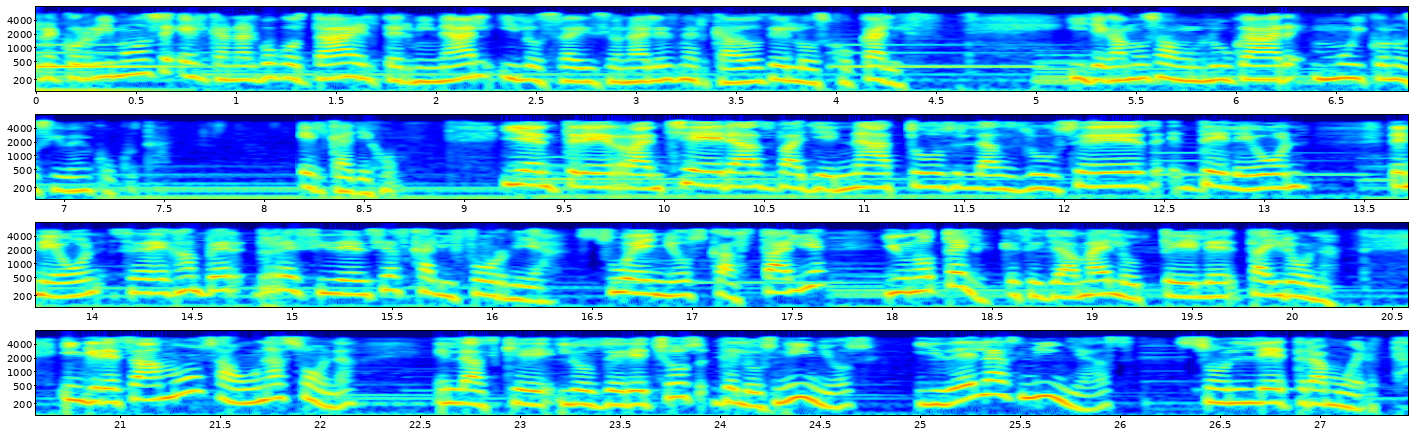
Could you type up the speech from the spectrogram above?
Recorrimos el Canal Bogotá, el terminal y los tradicionales mercados de los cocales y llegamos a un lugar muy conocido en Cúcuta, el Callejón. Y entre rancheras, vallenatos, las luces de león, de neón, se dejan ver residencias California, Sueños, Castalia y un hotel que se llama el Hotel Tairona. Ingresamos a una zona en las que los derechos de los niños y de las niñas son letra muerta.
